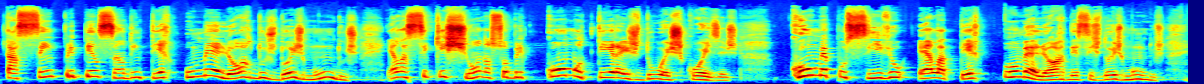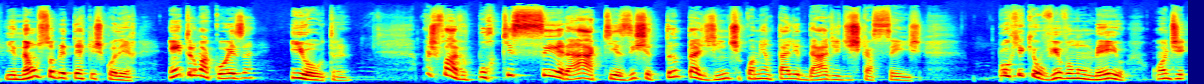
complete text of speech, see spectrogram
está sempre pensando em ter o melhor dos dois mundos. Ela se questiona sobre como ter as duas coisas. Como é possível ela ter o melhor desses dois mundos? E não sobre ter que escolher entre uma coisa e outra. Mas, Flávio, por que será que existe tanta gente com a mentalidade de escassez? Por que, que eu vivo num meio onde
